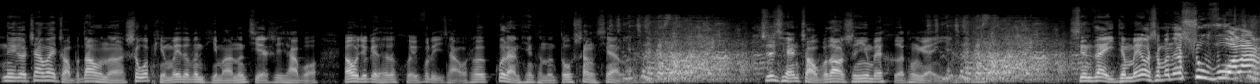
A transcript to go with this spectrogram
那个站外找不到呢？是我品味的问题吗？能解释一下不？然后我就给他回复了一下，我说过两天可能都上线了。之前找不到是因为合同原因，现在已经没有什么能束缚我了。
